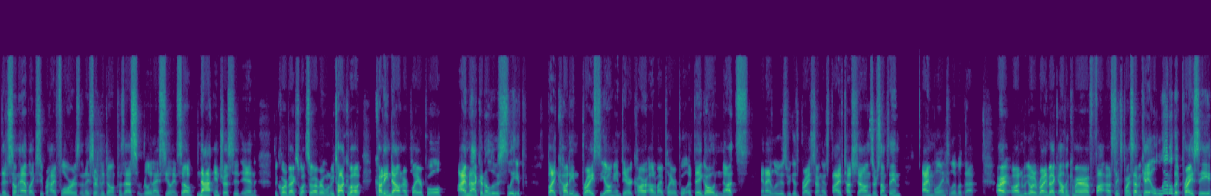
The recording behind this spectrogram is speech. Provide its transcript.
they just don't have like super high floors and they certainly don't possess really nice ceilings so not interested in the quarterbacks whatsoever. When we talk about cutting down our player pool i'm not going to lose sleep by cutting bryce young and derek carr out of my player pool. If they go nuts and i lose because bryce young has five touchdowns or something I'm willing to live with that. All right, on we go to running back Alvin Kamara, five, uh, 6.7K, a little bit pricey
